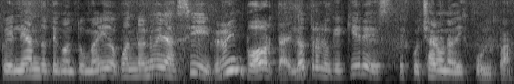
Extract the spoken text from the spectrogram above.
peleándote con tu marido, cuando no era así, pero no importa, el otro lo que quiere es escuchar una disculpa.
